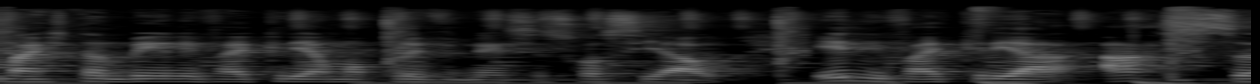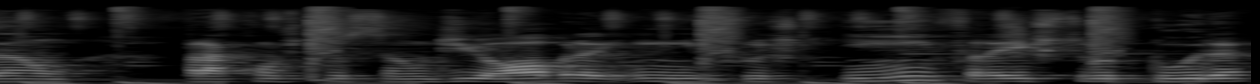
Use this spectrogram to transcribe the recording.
mas também ele vai criar uma previdência social. Ele vai criar ação para a construção de obra e infraestrutura.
